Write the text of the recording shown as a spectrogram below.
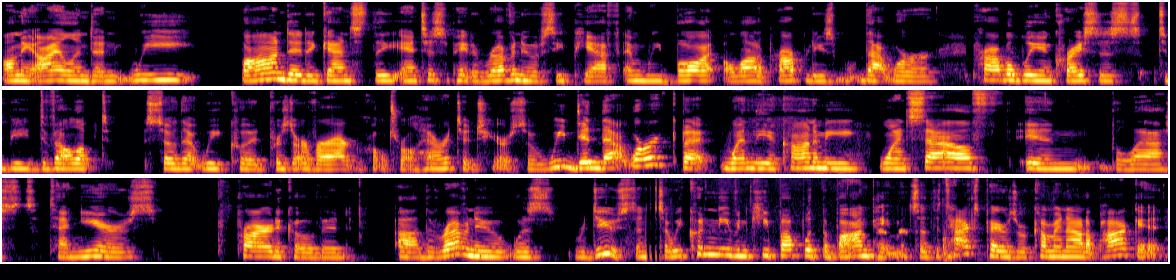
on the island, and we bonded against the anticipated revenue of CPF and we bought a lot of properties that were probably in crisis to be developed so that we could preserve our agricultural heritage here. So we did that work, but when the economy went south in the last 10 years prior to COVID, uh, the revenue was reduced. And so we couldn't even keep up with the bond payments. So the taxpayers were coming out of pocket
